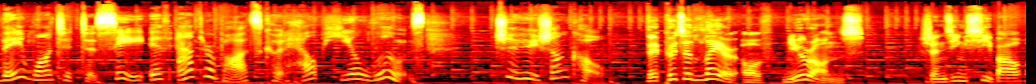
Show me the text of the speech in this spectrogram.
They wanted to see if anthrobots could help heal wounds. 治愈伤口. They put a layer of neurons 神经细胞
